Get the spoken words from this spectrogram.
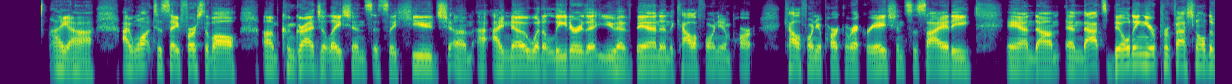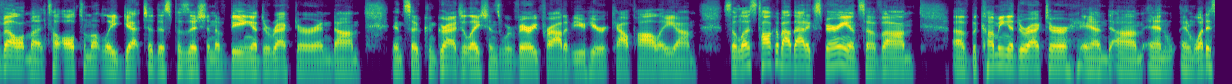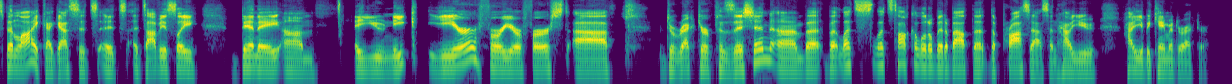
I uh, I want to say first of all, um, congratulations! It's a huge. Um, I, I, know what a leader that you have been in the California Park California Park and Recreation Society, and um, and that's building your professional development to ultimately get to this position of being a director. And um, and so congratulations! We're very proud of you here at Cal Poly. Um, so let's talk about that experience of um, of becoming a director and and and what it's been been like? I guess it's it's it's obviously been a um, a unique year for your first uh, director position. Um, but but let's let's talk a little bit about the the process and how you how you became a director.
